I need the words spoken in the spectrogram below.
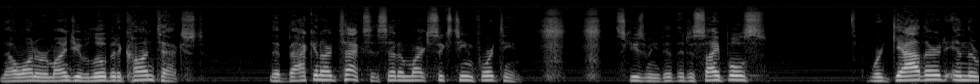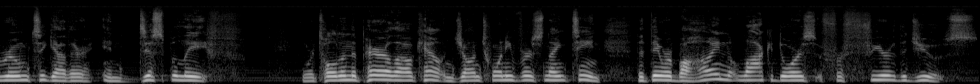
Now, I want to remind you of a little bit of context. That back in our text, it said in Mark 16 14, excuse me, that the disciples were gathered in the room together in disbelief. And we're told in the parallel account in John 20, verse 19, that they were behind locked doors for fear of the Jews.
